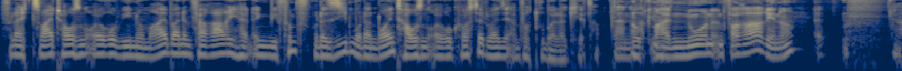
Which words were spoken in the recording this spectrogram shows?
vielleicht 2000 Euro wie normal bei einem Ferrari halt irgendwie 5 oder 7 oder 9000 Euro kostet, weil sie einfach drüber lackiert haben. Dann hat Okay. man halt nur einen Ferrari, ne?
